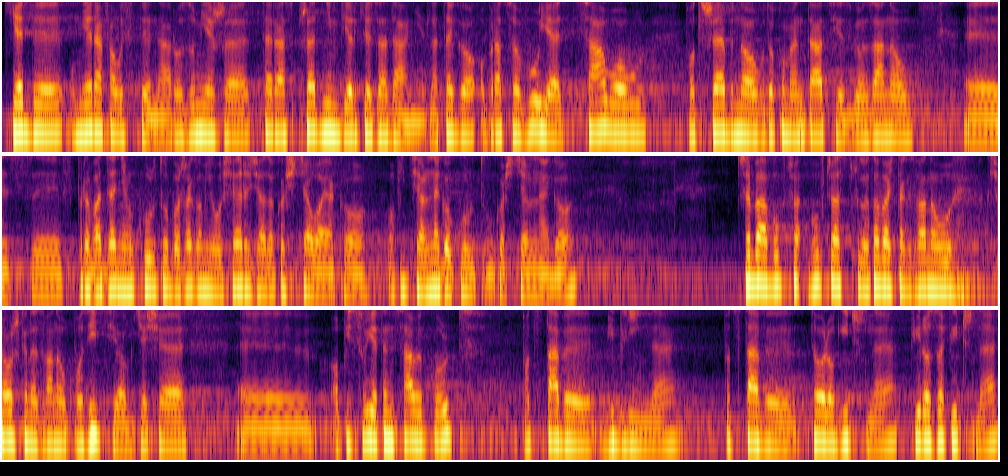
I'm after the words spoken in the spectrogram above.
Kiedy umiera Faustyna, rozumie, że teraz przed nim wielkie zadanie, dlatego opracowuje całą potrzebną dokumentację związaną e, z wprowadzeniem kultu Bożego Miłosierdzia do Kościoła jako oficjalnego kultu kościelnego. Trzeba wówcza- wówczas przygotować tak zwaną książkę nazwaną Pozycjo, gdzie się opisuje ten cały kult, podstawy biblijne, podstawy teologiczne, filozoficzne,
